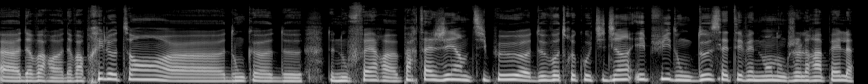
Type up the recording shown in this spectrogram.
euh, d'avoir d'avoir pris le temps donc de, de nous faire partager un petit peu de votre quotidien et puis donc de cet événement. Donc je le rappelle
